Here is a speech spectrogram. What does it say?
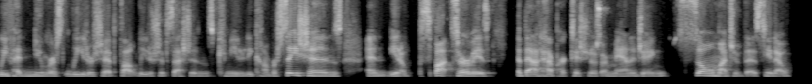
we've had numerous leadership, thought leadership sessions, community conversations, and you know, spot surveys about how practitioners are managing so much of this. You know,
